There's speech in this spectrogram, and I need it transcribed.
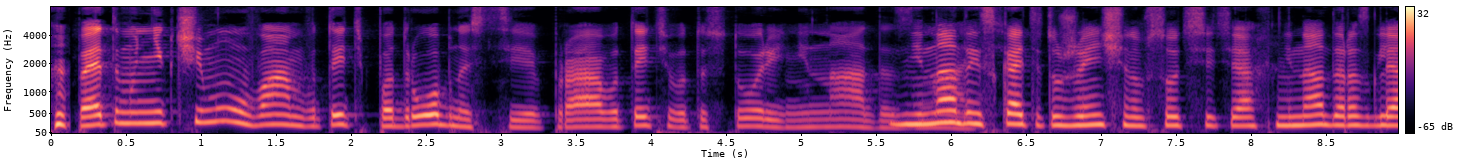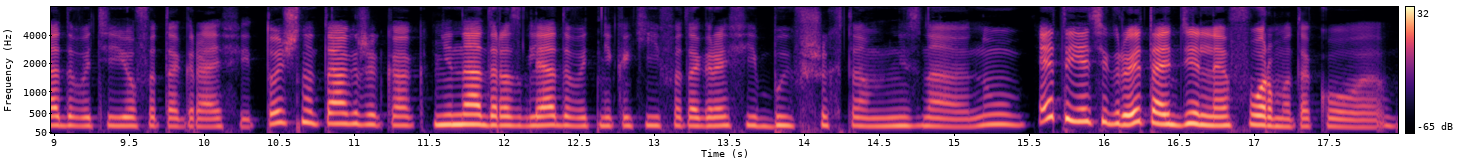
Поэтому ни к чему вам вот эти подробности про вот эти вот истории не надо Не надо искать эту женщину в соцсетях, не надо разглядывать ее фотографии. Точно так же, как не надо разглядывать никакие фотографии бывших там, не знаю. Ну, это, я тебе говорю, это отдельная форма такого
